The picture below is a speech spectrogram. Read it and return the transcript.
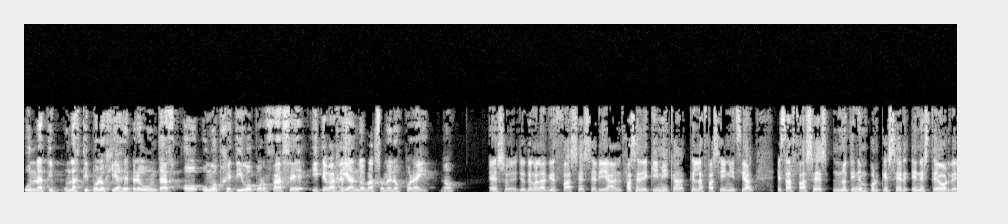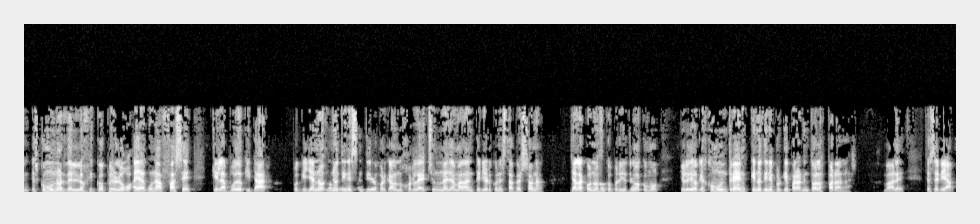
una tip- unas tipologías de preguntas o un objetivo por fase y te vas Eso guiando más o menos por ahí, ¿no? Eso es. Yo tengo las 10 fases, serían fase de química, que es la fase inicial. Estas fases no tienen por qué ser en este orden. Es como un orden lógico, pero luego hay alguna fase que la puedo quitar, porque ya no, no tiene sentido, porque a lo mejor la he hecho en una llamada anterior con esta persona. Ya la conozco, pero yo tengo como, yo le digo que es como un tren que no tiene por qué parar en todas las paradas. ¿Vale? Entonces sería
